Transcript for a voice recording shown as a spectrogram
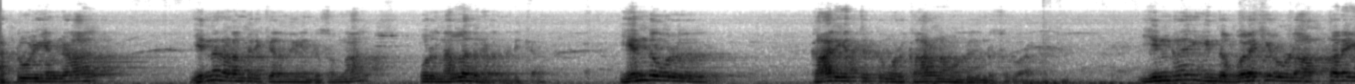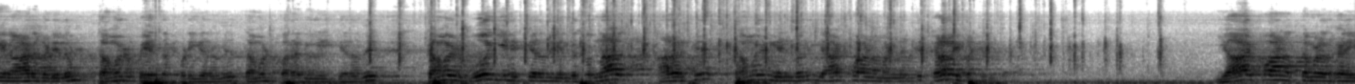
அட்டூழியங்களால் என்ன நடந்திருக்கிறது என்று சொன்னால் ஒரு நல்லது நடந்திருக்கிறது. எந்த ஒரு காரியத்துக்கும் ஒரு காரணம் உண்டு என்று சொல்வார்கள். இன்று இந்த உலகில் உள்ள அத்தனை நாடுகளிலும் தமிழ் பேசப்படுகிறது தமிழ் பரவி இருக்கிறது தமிழ் ஓங்கி நிற்கிறது என்று சொன்னால் அதற்கு தமிழ் என்பது யாழ்ப்பாண மண்ணுக்கு கடமைப்பட்டிருக்கிறது. யாழ்ப்பாண தமிழர்களை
